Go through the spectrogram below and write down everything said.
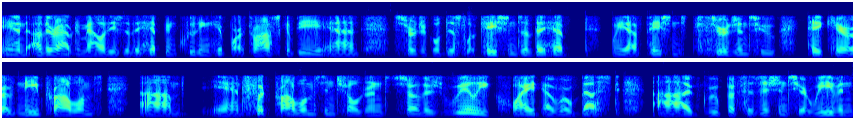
and other abnormalities of the hip, including hip arthroscopy and surgical dislocations of the hip. We have patients, surgeons who take care of knee problems. Um, and foot problems in children. So there's really quite a robust uh, group of physicians here. We even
